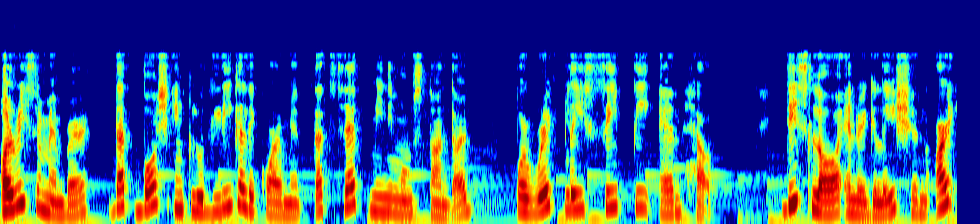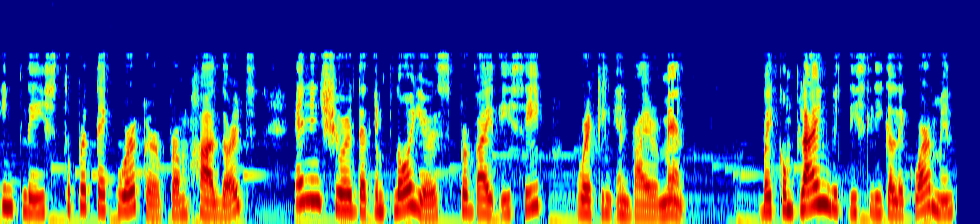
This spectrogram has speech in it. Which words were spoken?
Always remember that BOSH include legal requirements that set minimum standard for workplace safety and health. These law and regulation are in place to protect worker from hazards and ensure that employers provide a safe working environment. By complying with this legal requirement,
